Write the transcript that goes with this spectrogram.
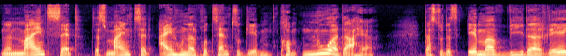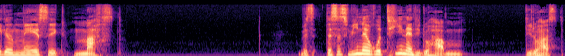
ein Mindset, das Mindset 100% zu geben, kommt nur daher, dass du das immer wieder regelmäßig machst. Das ist wie eine Routine, die du haben, die du hast.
